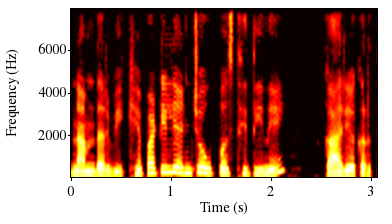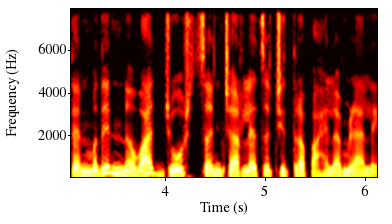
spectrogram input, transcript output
नामदार विखे पाटील यांच्या उपस्थितीने कार्यकर्त्यांमध्ये नवा जोश संचारल्याचं चित्र पाहायला मिळाले.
